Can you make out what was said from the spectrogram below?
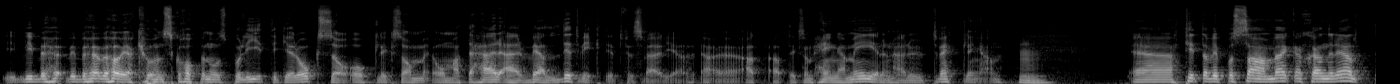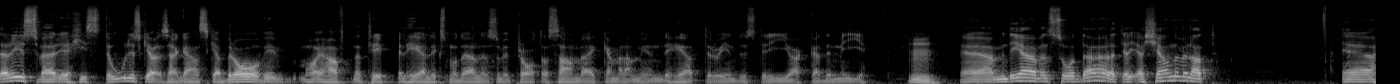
vi, be vi, behöver höja kunskapen hos politiker också. Och liksom om att det här är väldigt viktigt för Sverige. Eh, att, att liksom hänga med i den här utvecklingen. Mm. Eh, tittar vi på samverkan generellt, där är ju Sverige historiskt jag säga, ganska bra. Vi har ju haft den trippel helix-modellen som vi pratar samverkan mellan myndigheter och industri och akademi. Mm. Eh, men det är även så där att jag, jag känner väl att eh,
